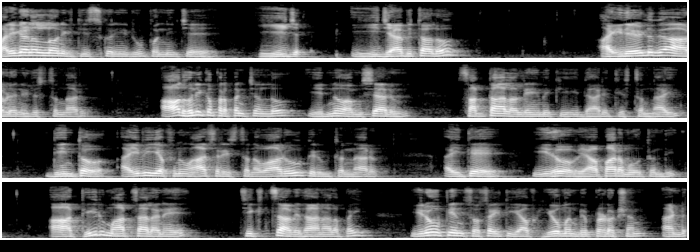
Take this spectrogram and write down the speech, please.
పరిగణనలోనికి తీసుకొని రూపొందించే ఈ ఈ జాబితాలో ఐదేళ్ళుగా ఆవిడ నిలుస్తున్నారు. ఆధునిక ప్రపంచంలో ఎన్నో అంశాలు సంతానలేమికి దారితీస్తున్నాయి. దీంతో ఐవీఎఫ్ను ఆశ్రయిస్తున్న వారు పెరుగుతున్నారు. అయితే ఇదో వ్యాపారం అవుతుంది ఆ తీరు మార్చాలనే చికిత్సా విధానాలపై European society of human reproduction and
